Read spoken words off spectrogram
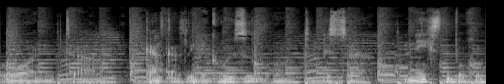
und ähm, ganz, ganz liebe Grüße und bis zur nächsten Woche.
